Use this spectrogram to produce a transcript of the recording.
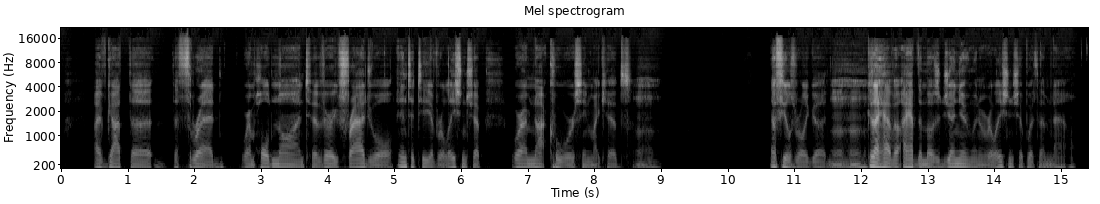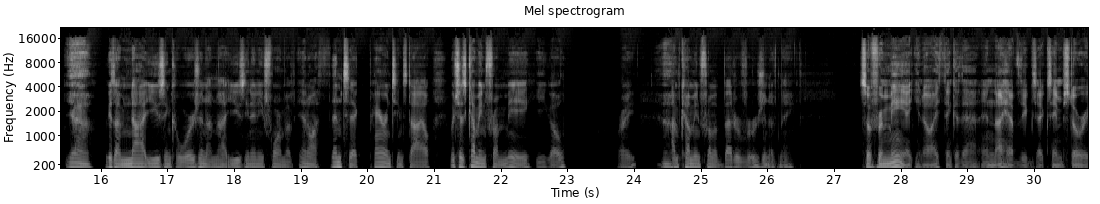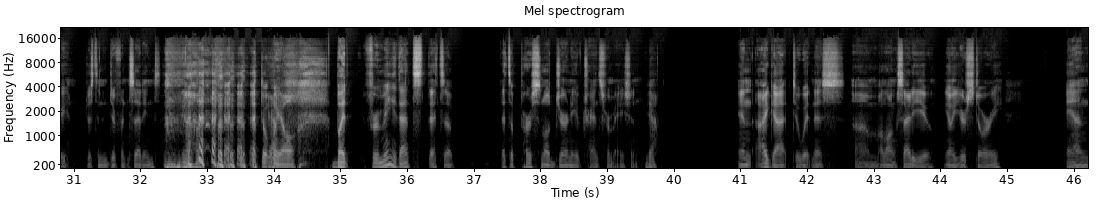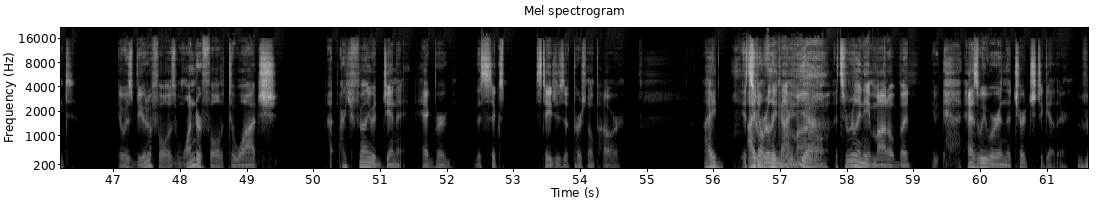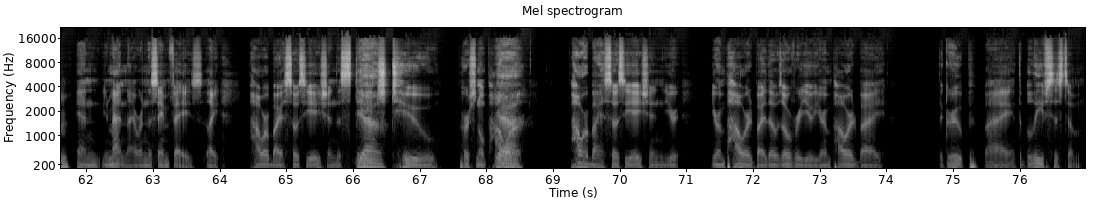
I've got the, the thread where I'm holding on to a very fragile entity of relationship where I'm not coercing my kids. Mhm. That feels really good mm-hmm. because I have a, I have the most genuine relationship with them now. Yeah. because I'm not using coercion. I'm not using any form of inauthentic parenting style, which is coming from me, ego, right? yeah. I'm coming from a better version of me. So for me, you know, I think of that, and I have the exact same story, just in different settings. Yeah. Don't we all? But for me, that's that's a that's a personal journey of transformation. Yeah. And I got to witness um, alongside of you, you know, your story, and it was beautiful. It was wonderful to watch. Are you familiar with Janet Hagberg, the six stages of personal power? I It's I a don't really neat I- model. Yeah. It's a really neat model. But as we were in the church together, mhm. and Matt and I were in the same phase, like power by association, the stage Yeah. two personal power. Power by association. You're you're empowered by those over you. You're empowered by the group, by the belief system,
